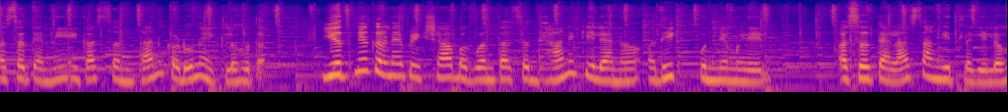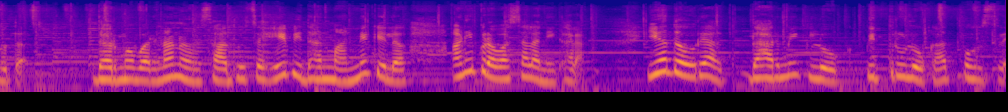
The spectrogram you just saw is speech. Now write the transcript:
असं त्यांनी एका संतांकडून ऐकलं होतं. यज्ञ करण्यापेक्षा भगवंताचं ध्यान केल्यानं अधिक पुण्य मिळेल. असं त्याला सांगितलं गेलं होतं. धर्मवर्णानं साधूचं हे विधान मान्य केलं आणि प्रवासाला निघाला. या दौऱ्यात धार्मिक लोक पितृलोकात पोहोचले.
